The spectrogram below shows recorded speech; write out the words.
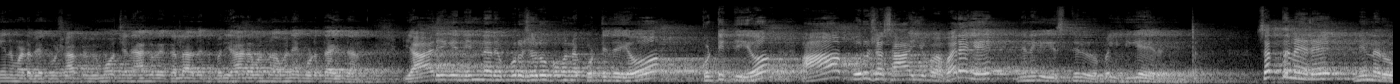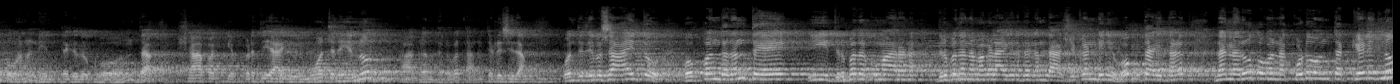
ಏನು ಮಾಡಬೇಕು? ಶಾಪ ವಿಮೋಚನೆ ಆಗಬೇಕಲ್ಲ, ಅದಕ್ಕೆ ಪರಿಹಾರವನ್ನು ಅವನೇ ಕೊಡ್ತಾ ಇದ್ದಾನೆ. ಯಾರಿಗೆ ನಿನ್ನ ಪುರುಷ ರೂಪವನ್ನು ಕೊಟ್ಟಿದೆಯೋ, ಕೊಟ್ಟಿದ್ದೀಯೋ, ಆ ಪುರುಷ ಸಾಯುವವರೆಗೆ ನಿನಗೆ ಈ ಸ್ತ್ರೀ ರೂಪ ಹೀಗೆ ಇರಲಿ ಸತ್ತ ಮೇಲೆ ನಿನ್ನ ರೂಪವನ್ನು ನೀನು ತೆಗೆದುಕೋ ಅಂತ ಶಾಪಕ್ಕೆ ಪ್ರತಿಯಾಗಿ ವಿಮೋಚನೆಯನ್ನು ಆ ಗಂಧರ್ವ ತಾನು ತಿಳಿಸಿದ. ಒಂದು ದಿವಸ ಆಯಿತು, ಒಪ್ಪಂದದಂತೆ ಈ ದೃಪದ ಕುಮಾರನ ದೃಪದನ ಮಗಳಾಗಿರ್ತಕ್ಕಂಥ ಶಿಖಂಡಿನಿ ಹೋಗ್ತಾ ಇದ್ದಾಳೆ. ನನ್ನ ರೂಪವನ್ನು ಕೊಡು ಅಂತ ಕೇಳಿದ್ಲು,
